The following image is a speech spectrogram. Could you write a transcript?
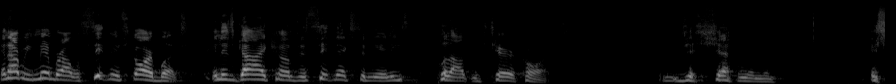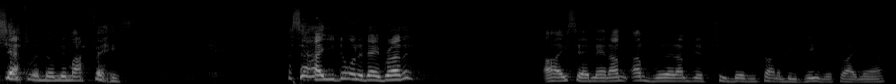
And I remember I was sitting in Starbucks, and this guy comes and sit next to me, and he's pull out these tarot cards. And he's just shuffling them. and shuffling them in my face. I said, How you doing today, brother? Uh, he said, Man, I'm, I'm good. I'm just too busy trying to be Jesus right now.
